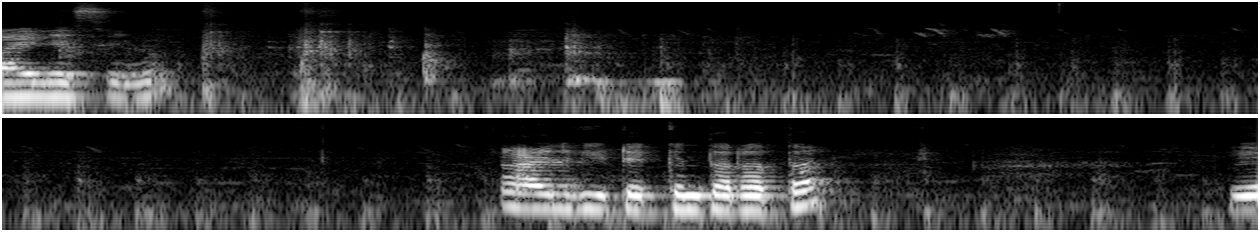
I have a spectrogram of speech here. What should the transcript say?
ఆయిల్ వేసాను. ఆయిల్ హీట్ ఎక్కిన తర్వాత ఈ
